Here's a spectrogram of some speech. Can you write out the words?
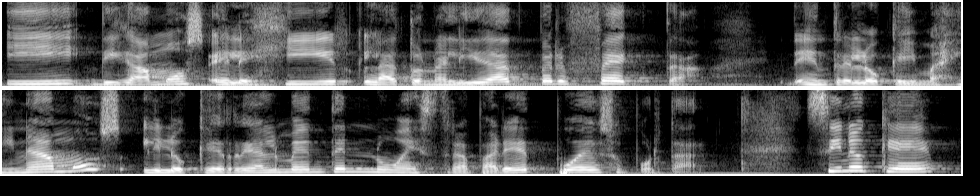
y, digamos, elegir la tonalidad perfecta entre lo que imaginamos y lo que realmente nuestra pared puede soportar, sino que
